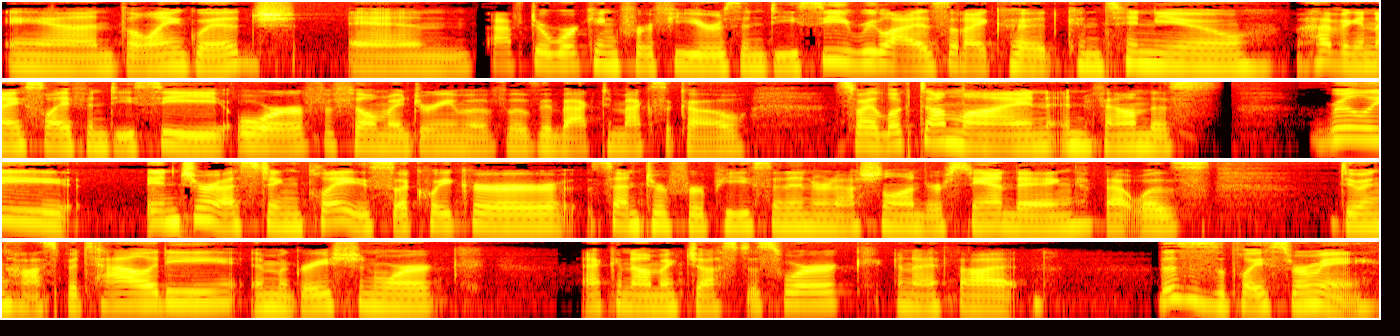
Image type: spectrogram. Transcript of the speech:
and the language. And after working for a few years in DC, realized that I could continue having a nice life in DC or fulfill my dream of moving back to Mexico so I looked online and found this really interesting place, a Quaker Center for Peace and International Understanding that was doing hospitality, immigration work, economic justice work. And I thought, this is the place for me.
